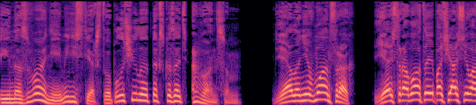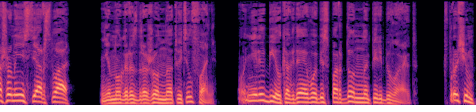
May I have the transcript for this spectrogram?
и название министерства получило, так сказать, авансом. «Дело не в монстрах. Есть работа и по части вашего министерства», — немного раздраженно ответил Фань. Он не любил, когда его беспардонно перебивают. Впрочем,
